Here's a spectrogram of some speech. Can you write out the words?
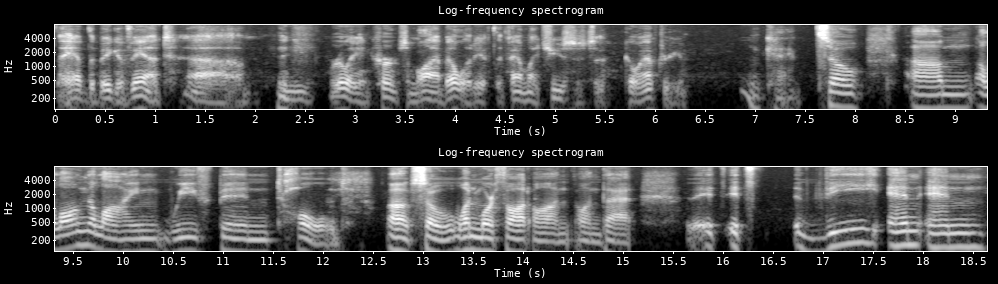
they have the big event, uh, then you really incur some liability if the family chooses to go after you. Okay. So um, along the line, we've been told. Uh, so one more thought on on that. It, it's the NNT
